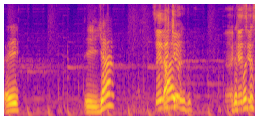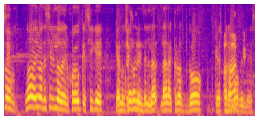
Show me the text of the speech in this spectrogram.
Ey. Y ya. Sí, de Ay, hecho, eh, ¿qué después de eso, no, iba a decir lo del juego que sigue, que anunciaron Este. el de La- Lara Croft Go, que es para Ajá, móviles.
